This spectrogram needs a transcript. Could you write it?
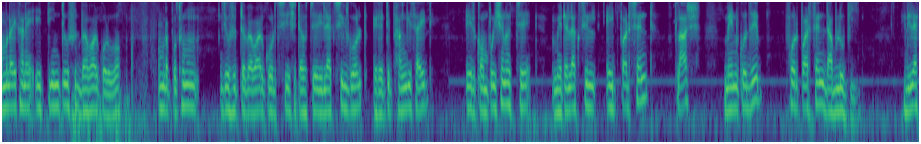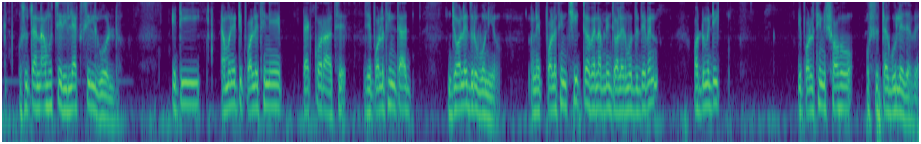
আমরা এখানে এই তিনটে ওষুধ ব্যবহার করব। আমরা প্রথম যে ওষুধটা ব্যবহার করছি সেটা হচ্ছে রিল্যাক্সিল গোল্ড, এটা একটি ফাঙ্গিসাইড। এর কম্পোজিশন হচ্ছে metalaxyl eight percent plus mancozeb four percent WP relax, ওষুধটার নাম হচ্ছে রিল্যাক্সিল গোল্ড। এটি এমন একটি পলিথিনে প্যাক করা আছে যে পলিথিনটা জলে দ্রবণীয়। মানে পলিথিন ছিটতে হবে না, আপনি জলের মধ্যে দেবেন, অটোমেটিক এই পলিথিন সহ ওষুধটা গুলে যাবে।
